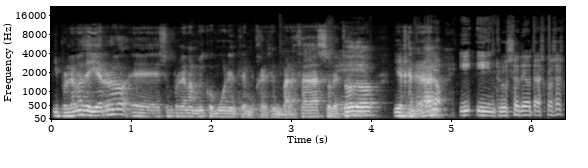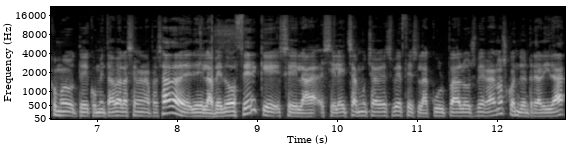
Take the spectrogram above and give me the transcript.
y problemas de hierro eh, es un problema muy común entre mujeres embarazadas, sobre todo, y en general. Bueno, y, incluso de otras cosas, como te comentaba la semana pasada, de, la B12, que se, la, se, le echa muchas veces la culpa a los veganos, cuando en realidad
